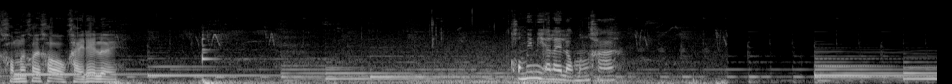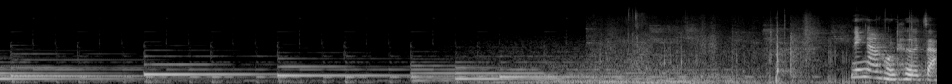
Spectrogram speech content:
เขาไม่ค่อยเข้ากับใครได้เลย คงไม่มีอะไรหรอกมั้งคะ นี่งานของเธอจ้ะ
